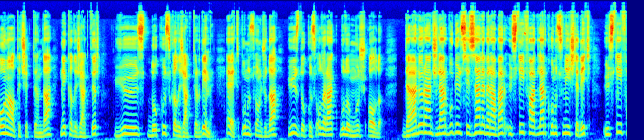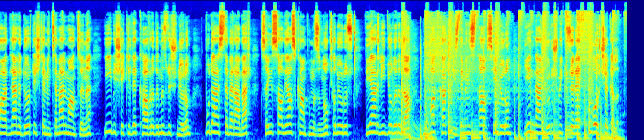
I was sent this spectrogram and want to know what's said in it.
16 çıktığında ne kalacaktır? 109 kalacaktır değil mi? Evet bunun sonucu da 109 olarak bulunmuş oldu. Değerli öğrenciler bugün sizlerle beraber üslü ifadeler konusunu işledik. Üslü ifadelerle 4 işlemin temel mantığını iyi bir şekilde kavradığınızı düşünüyorum. Bu derste beraber sayısal yaz kampımızı noktalıyoruz. Diğer videoları da muhakkak izlemenizi tavsiye ediyorum. Yeniden görüşmek üzere, hoşçakalın.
